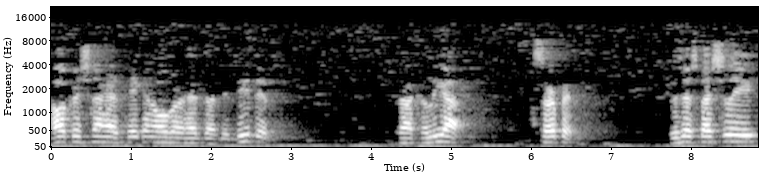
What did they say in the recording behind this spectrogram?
How Krishna had taken over, had defeated the Kaliya serpent. This is especially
